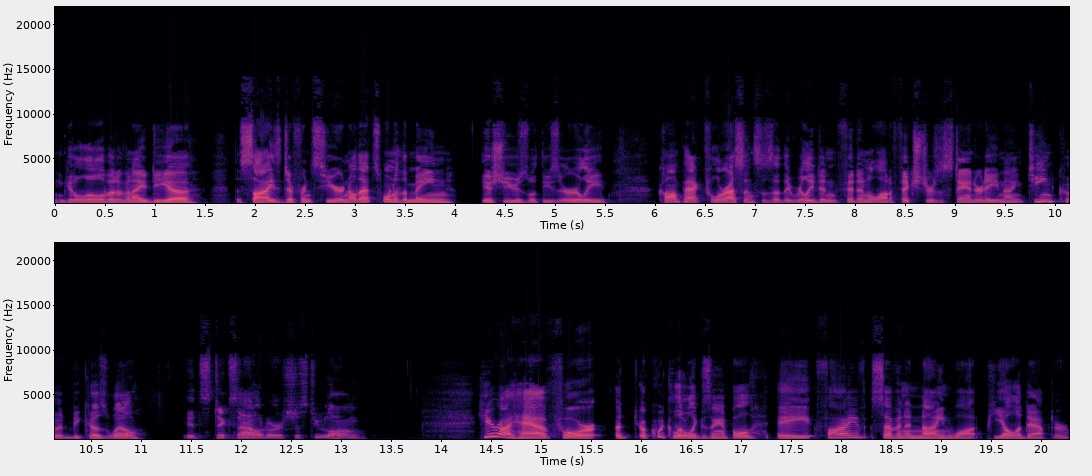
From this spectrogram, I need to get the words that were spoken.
You get a little bit of an idea the size difference here. Now that's one of the main issues with these early compact fluorescents that they really didn't fit in a lot of fixtures a standard A19 could because, well, it sticks out or it's just too long. Here I have, for a, a, quick little example, a 5, 7, and 9 watt PL adapter.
